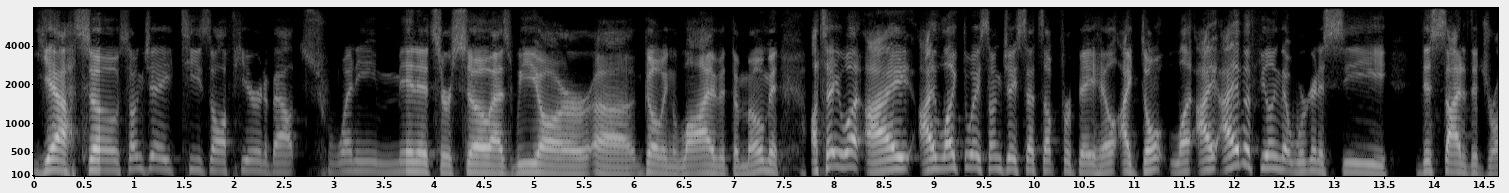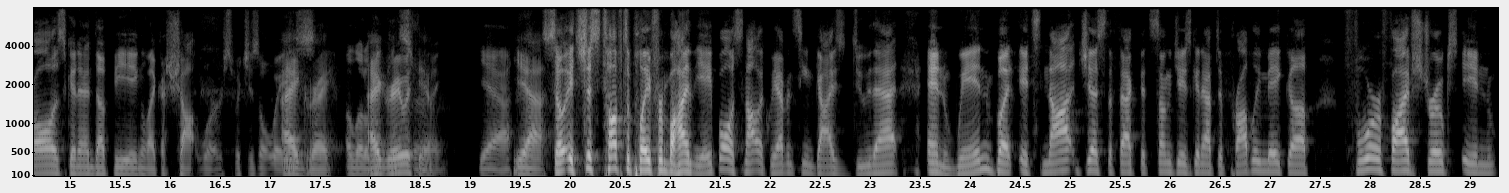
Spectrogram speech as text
Yeah, so Sungjae tees off here in about 20 minutes or so as we are uh, going live at the moment. I'll tell you what, I I like the way Sungjae sets up for Bay Hill. I don't like I, I have a feeling that we're gonna see this side of the draw is gonna end up being like a shot worse, which is always I agree. A little I agree concerning. with you. Yeah. Yeah. So it's just tough to play from behind the eight ball. It's not like we haven't seen guys do that and win, but it's not just the fact that Sung Sungjae is going to have to probably make up four or five strokes in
